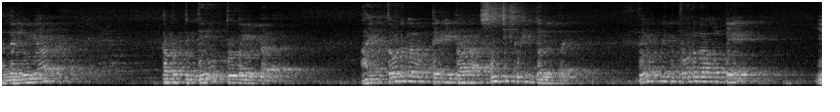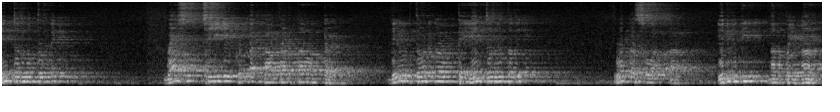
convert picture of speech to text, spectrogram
అల్లెలుయా కాబట్టి దేవుడు తోడై ఉండాలి. ఆయన తోడుగా ఉంటే నీ ద్వారా సూచిక్రియలు జరుగుతాయి దేవుడు నీకు తోడుగా ఉంటే ఏం జరుగుతుంది మోసం చేయకుండా కాపాడుతూ ఉంటాడు. దేవుడు తోడుగా ఉంటే ఏం జరుగుతుంది ఒక స్వార్త ఎనిమిది నలభై నాలుగు.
